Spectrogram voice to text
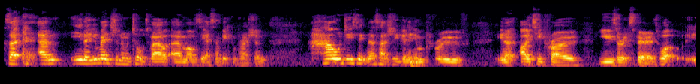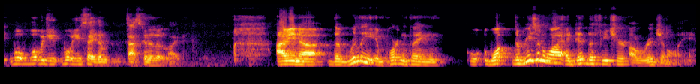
So, um, you know, you mentioned and we talked about um, obviously SMB compression. How do you think that's actually going to improve, you know, IT Pro user experience? What what, what would you what would you say that that's going to look like? I mean, uh, the really important thing, what the reason why I did the feature originally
